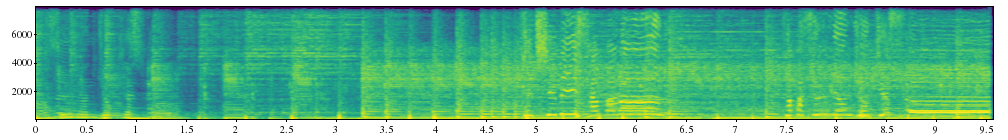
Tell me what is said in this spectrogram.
갚았으면 좋겠어. 택시비 3만원. 갚았으면 좋겠어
